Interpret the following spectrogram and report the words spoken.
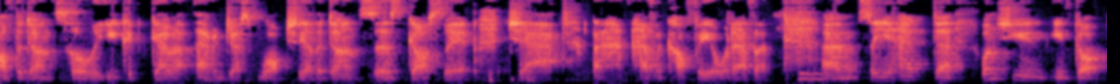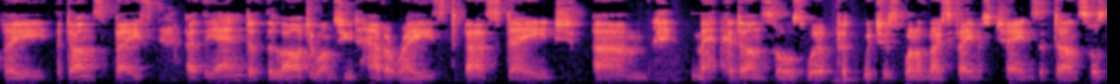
of the dance hall. You could go up there and just watch the other dancers, gossip, chat, uh, have a coffee or whatever. Mm-hmm. Um, so you had uh, once you you've got the the dance space at the end of the larger ones, you'd have a raised uh, stage. Um, Mecca dance halls were, which was one of the most famous chains of dance halls.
